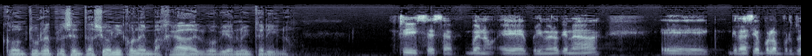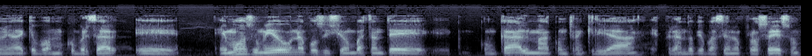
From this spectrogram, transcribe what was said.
con tu representación y con la embajada del gobierno interino? Sí, César. Bueno, eh, primero que nada, eh, gracias por la oportunidad de que podamos conversar. Eh, hemos asumido una posición bastante con calma, con tranquilidad, esperando que pasen los procesos.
